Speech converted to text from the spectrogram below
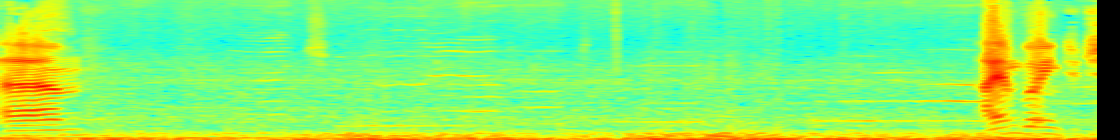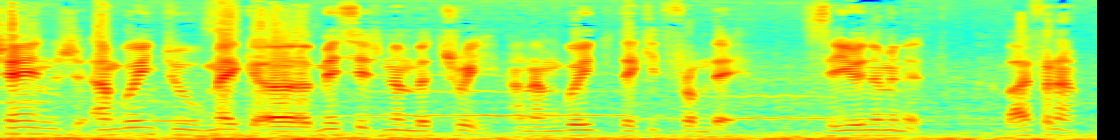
Um, I am going to change, I'm going to make a message number three and I'm going to take it from there. See you in a minute. Bye for now.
